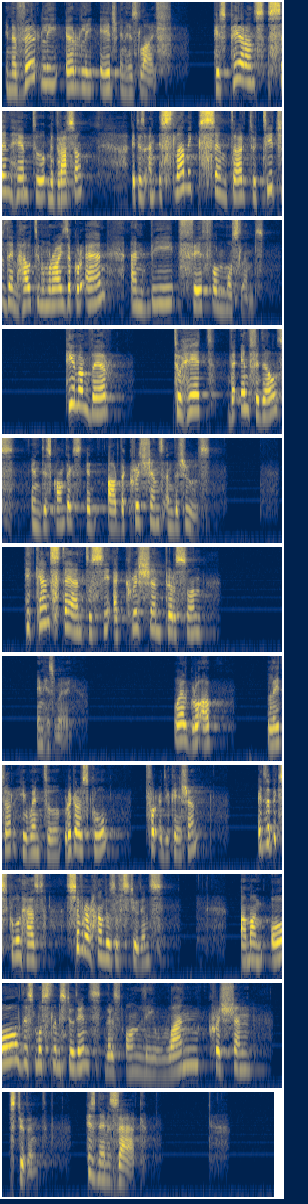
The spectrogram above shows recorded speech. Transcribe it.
in a very early age in his life, his parents sent him to madrasa. It is an Islamic center to teach them how to memorize the Quran and be faithful Muslims. He learned there to hate the infidels in this context it are the Christians and the Jews. He can't stand to see a Christian person in his way. Well, grow up. Later, he went to regular school for education. It's a big school, has several hundreds of students. Among all these Muslim students, there's only one Christian student his name is Zach.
